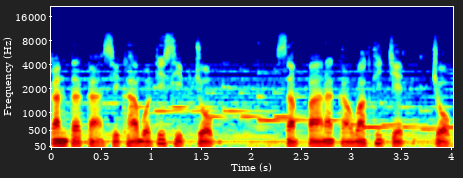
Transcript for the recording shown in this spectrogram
กันตกะสิกขาบทที่ 10 จบ สัปปานกะวักที่ 7 จบ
